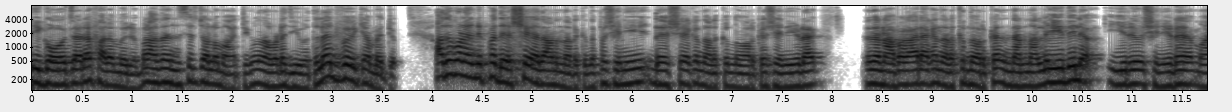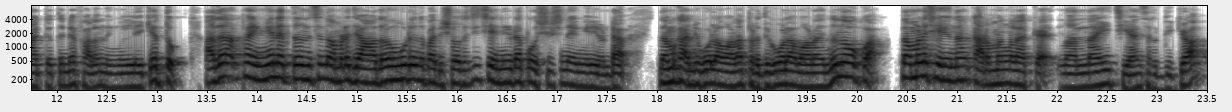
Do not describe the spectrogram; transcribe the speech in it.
ഈ ഗോചാര ഫലം വരുമ്പോൾ അതനുസരിച്ചുള്ള മാറ്റങ്ങൾ നമ്മുടെ ജീവിതത്തിൽ അനുഭവിക്കാൻ പറ്റും. അതുപോലെ തന്നെ ഇപ്പം ദശ ഏതാണ് നടക്കുന്നത്? ഇപ്പം ശനി ദശയൊക്കെ നടക്കുന്നവർക്ക് ശനിയുടെ എന്താണ് അപകാരമൊക്കെ നടക്കുന്നവർക്ക് എന്താണ് നല്ല രീതിയിൽ ഈ ഒരു ശനിയുടെ മാറ്റത്തിന്റെ ഫലം നിങ്ങളിലേക്ക് എത്തും. അത് അപ്പൊ എങ്ങനെ എത്തുമെന്ന് വെച്ചാൽ നമ്മുടെ ജാതകം കൂടി ഒന്ന് പരിശോധിച്ച് ശനിയുടെ പൊസിഷൻ എങ്ങനെയുണ്ട്? നമുക്ക് അനുകൂലമാണോ പ്രതികൂലമാണോ എന്ന് നോക്കുക. നമ്മൾ ചെയ്യുന്ന കർമ്മങ്ങളൊക്കെ നന്നായി ചെയ്യാൻ ശ്രദ്ധിക്കുക.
